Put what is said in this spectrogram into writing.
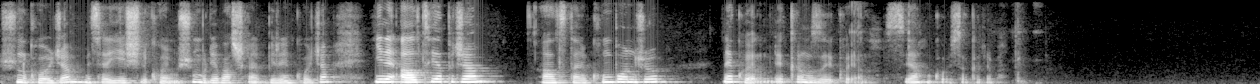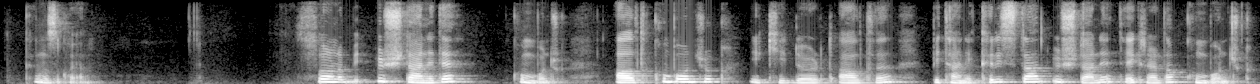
şunu koyacağım. Mesela yeşili koymuşum. Buraya başka bir renk koyacağım. Yine 6 yapacağım. 6 tane kum boncuğu. Ne koyalım diye kırmızıyı koyalım. Siyah mı koysak acaba? Kırmızı koyalım. Sonra bir 3 tane de kum boncuk. 6 kum boncuk, 2 4 6, bir tane kristal, 3 tane tekrardan kum boncuk.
